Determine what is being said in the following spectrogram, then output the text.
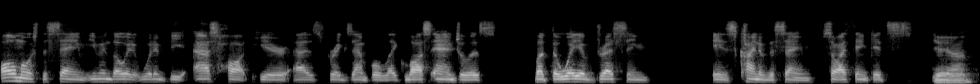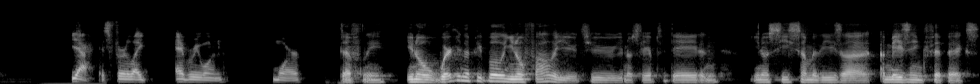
almost the same, even though it wouldn't be as hot here as, for example, like Los Angeles. But the way of dressing is kind of the same. So I think it's yeah, yeah, it's for like everyone more. Definitely. You know, where can the people you know follow you to you know stay up to date and you know see some of these uh amazing fit pics?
